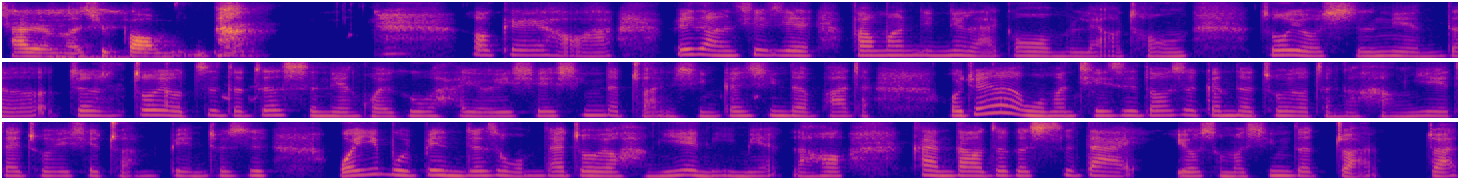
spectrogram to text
家人们去报名的。OK，好啊，非常谢谢芳芳今天来跟我们聊，从桌游十年的，就是桌游志的这十年回顾，还有一些新的转型跟新的发展。我觉得我们其实都是跟着桌游整个行业在做一些转变，就是唯一不变就是我们在桌游行业里面，然后看到这个世代有什么新的转转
